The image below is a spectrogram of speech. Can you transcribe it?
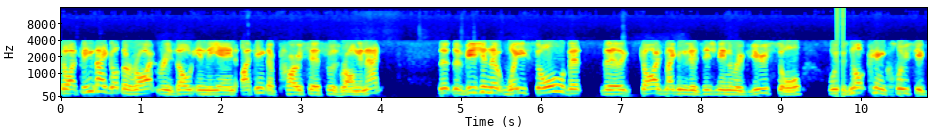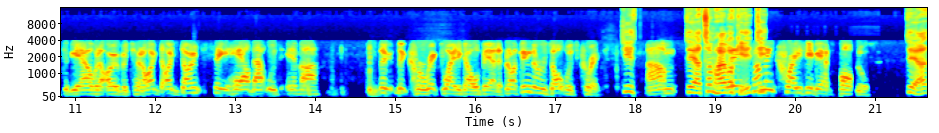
So I think they got the right result in the end. I think the process was wrong, and that the, the vision that we saw, that the guys making the decision in the review saw, was not conclusive to be able to overturn. I, I don't see how that was ever the, the correct way to go about it, but I think the result was correct. Do you, Um, Dow, Tom Haylock here. Something you, crazy about finals. Do, Yeah,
